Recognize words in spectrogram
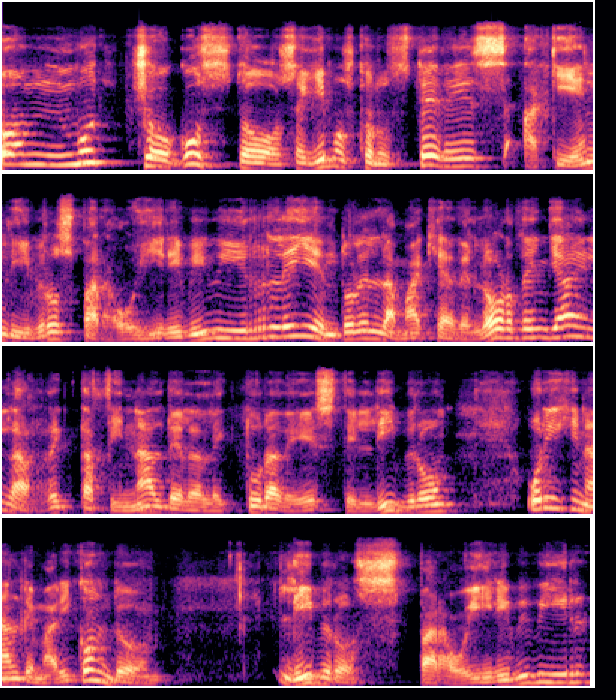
Con mucho gusto seguimos con ustedes aquí en Libros para Oír y Vivir, leyéndoles La magia del orden ya en la recta final de la lectura de este libro original de Maricondo. Libros para Oír y Vivir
